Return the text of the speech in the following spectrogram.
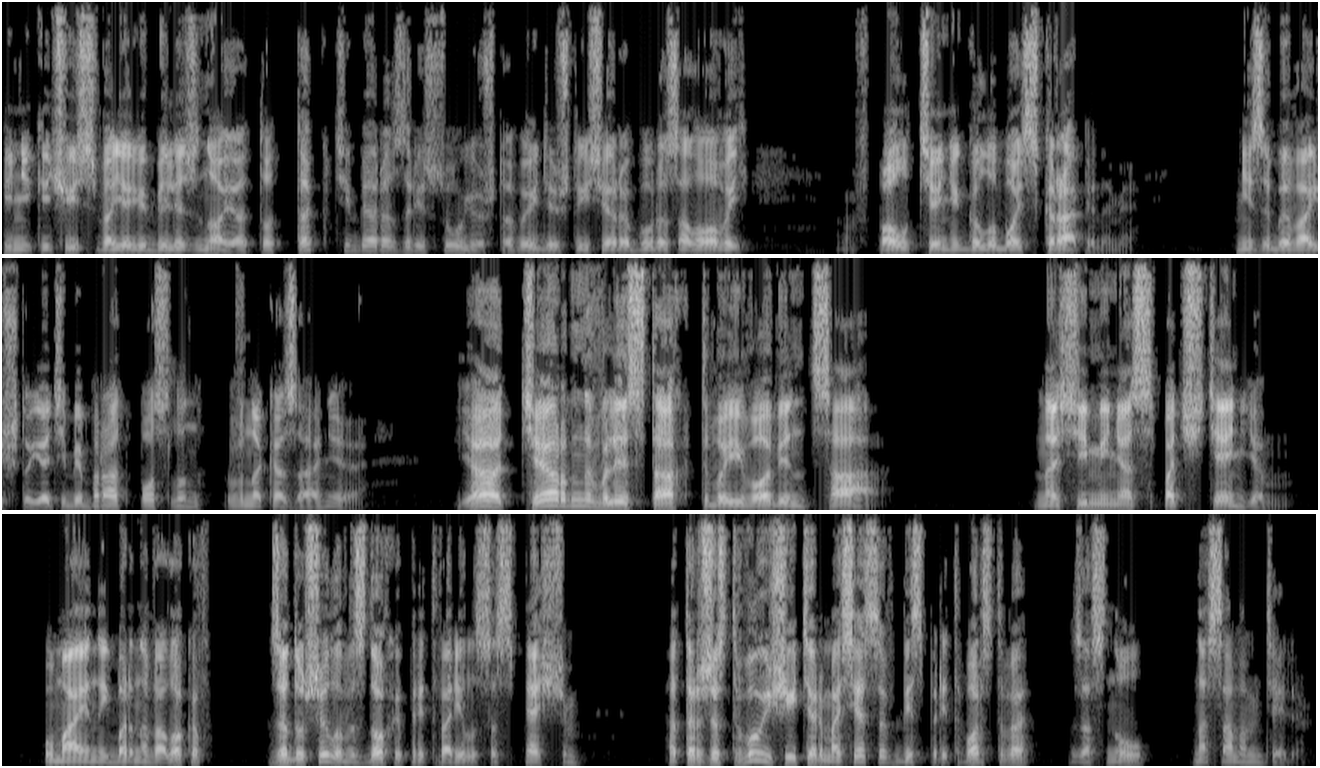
и не кичись своею белизною, а то так тебя разрисую, что выйдешь ты серо-буро-соловый, в полтени голубой с крапинами. Не забывай, что я тебе, брат, послан в наказание. Я терн в листах твоего венца. Носи меня с почтением. Умаянный Барнаволоков задушил вздох и притворился спящим. А торжествующий Термосесов без притворства заснул на самом деле.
